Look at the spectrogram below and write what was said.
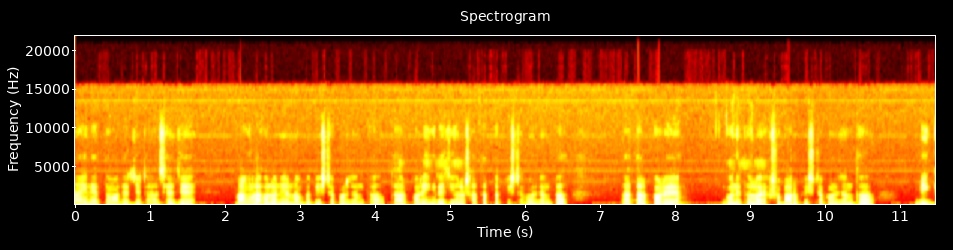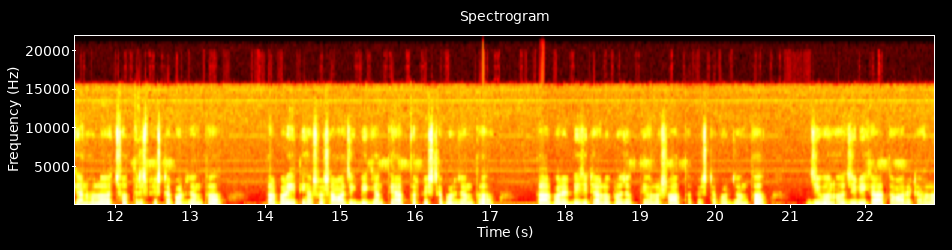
নাইনের তোমাদের যেটা আছে যে বাংলা হলো নিরানব্বই পৃষ্ঠা পর্যন্ত, তারপরে ইংরেজি হলো সাতাত্তর পৃষ্ঠা পর্যন্ত তারপরে গণিত হলো একশো বারো পৃষ্ঠা পর্যন্ত, বিজ্ঞান হলো ছত্রিশ পৃষ্ঠা পর্যন্ত, তারপরে ইতিহাস ও সামাজিক বিজ্ঞান তিয়াত্তর পৃষ্ঠা পর্যন্ত তারপরে ডিজিটাল ও প্রযুক্তি হলো সত্তর পৃষ্ঠা পর্যন্ত। জীবন ও জীবিকা, তোমার এটা হলো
